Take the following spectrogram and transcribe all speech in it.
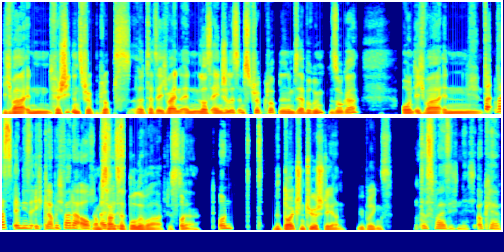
Ich war in verschiedenen Stripclubs äh, tatsächlich. Ich war in, in Los Angeles im Stripclub, in einem sehr berühmten sogar. Und ich war in Wa- Was in dieser, ich glaube, ich war da auch. am Also Sunset Boulevard. Ist und- der. und- mit deutschen Türstehern übrigens. Das weiß ich nicht. Okay.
